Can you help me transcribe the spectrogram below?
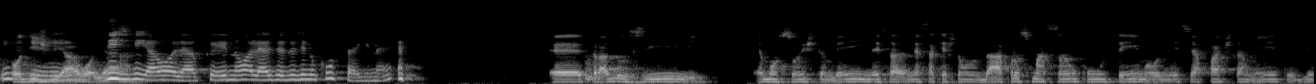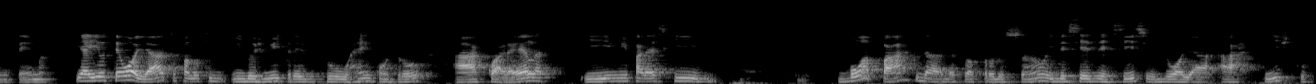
Enfim, Ou desviar o olhar. Desviar o olhar, porque não olhar às vezes a gente não consegue, né? É, traduzir emoções também nessa, nessa questão da aproximação com um tema ou nesse afastamento de um tema. E aí o teu olhar, tu falou que em 2013 tu reencontrou a aquarela e me parece que boa parte da, da tua produção e desse exercício do olhar artístico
